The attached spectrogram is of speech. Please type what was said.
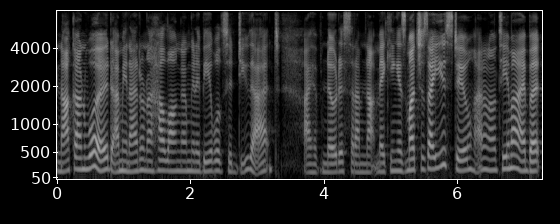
Knock on wood. I mean, I don't know how long I'm going to be able to do that. I have noticed that I'm not making as much as I used to. I don't know TMI, but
